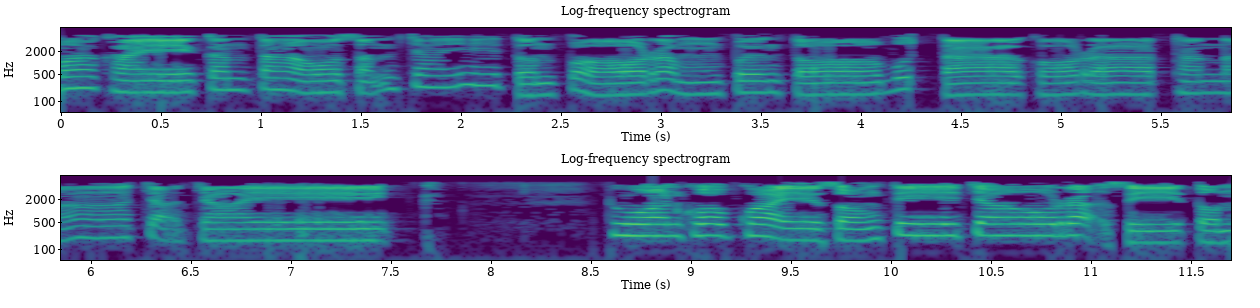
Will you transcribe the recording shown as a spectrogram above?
มาไข่กันเต้าสันใจตนป่อรำเปิงต่อบุตตาขอราธนาจะใจ ทวนควบไข่สองตีเจ้าระสีตน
